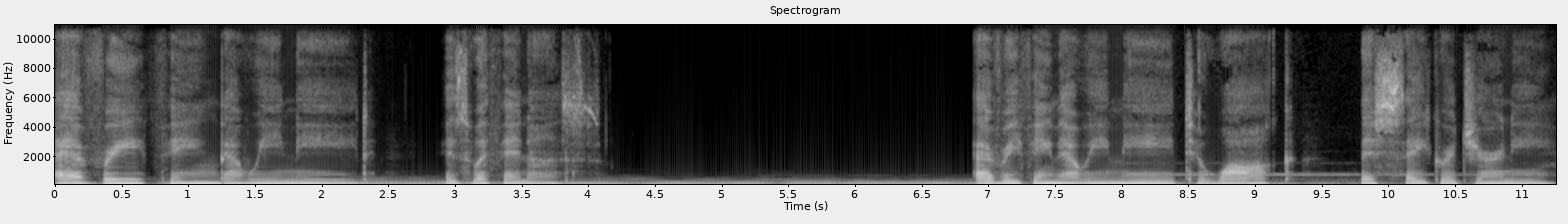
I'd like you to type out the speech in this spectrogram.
everything that we need is within us. Everything that we need to walk this sacred journey,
